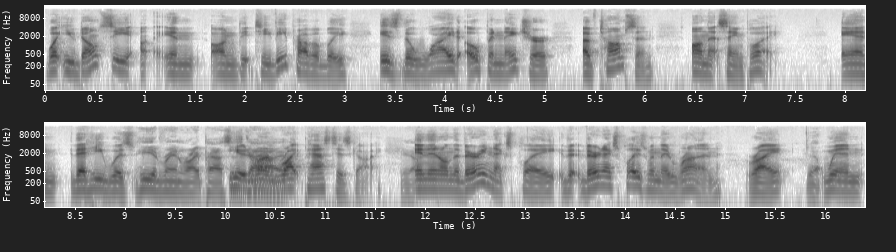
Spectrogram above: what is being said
What you don't see uh, in on the TV probably is the wide open nature of Thompson on that same play, and that he was He had ran right past his he had guy. run right past his guy. Yeah. And then on the very next play, the very next play is when they run, right? Yeah. When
